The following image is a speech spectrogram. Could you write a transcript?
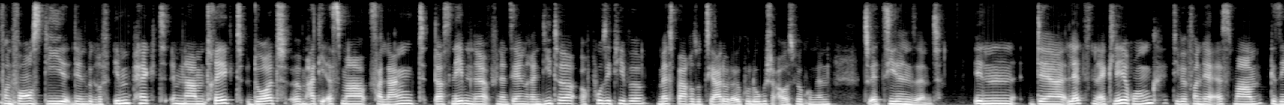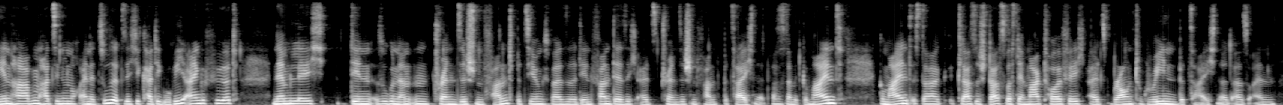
von Fonds, die den Begriff Impact im Namen trägt. Dort ähm, hat die ESMA verlangt, dass neben der finanziellen Rendite auch positive, messbare soziale oder ökologische Auswirkungen zu erzielen sind. In der letzten Erklärung, die wir von der ESMA gesehen haben, hat sie nur noch eine zusätzliche Kategorie eingeführt, nämlich den sogenannten Transition Fund, beziehungsweise den Fund, der sich als Transition Fund bezeichnet. Was ist damit gemeint? Gemeint ist da klassisch das, was der Markt häufig als Brown to Green bezeichnet, also ein,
